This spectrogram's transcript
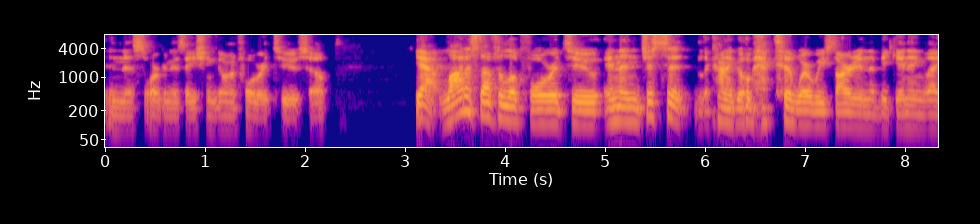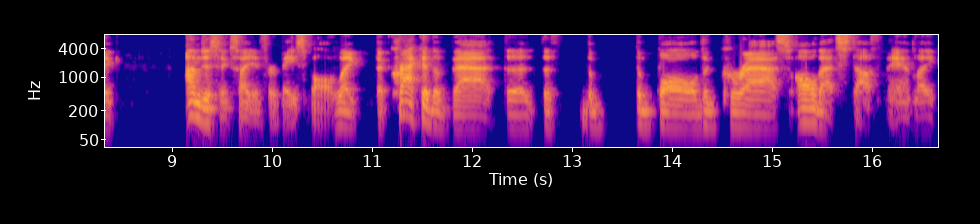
in this organization going forward too so yeah a lot of stuff to look forward to and then just to kind of go back to where we started in the beginning like i'm just excited for baseball like the crack of the bat the the the the ball, the grass, all that stuff, man. Like,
